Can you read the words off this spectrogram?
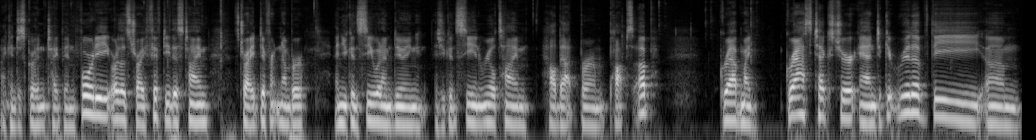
I can just go ahead and type in 40 or let's try 50 this time. Let's try a different number. And you can see what I'm doing, as you can see in real time, how that berm pops up. Grab my grass texture and to get rid of the um,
